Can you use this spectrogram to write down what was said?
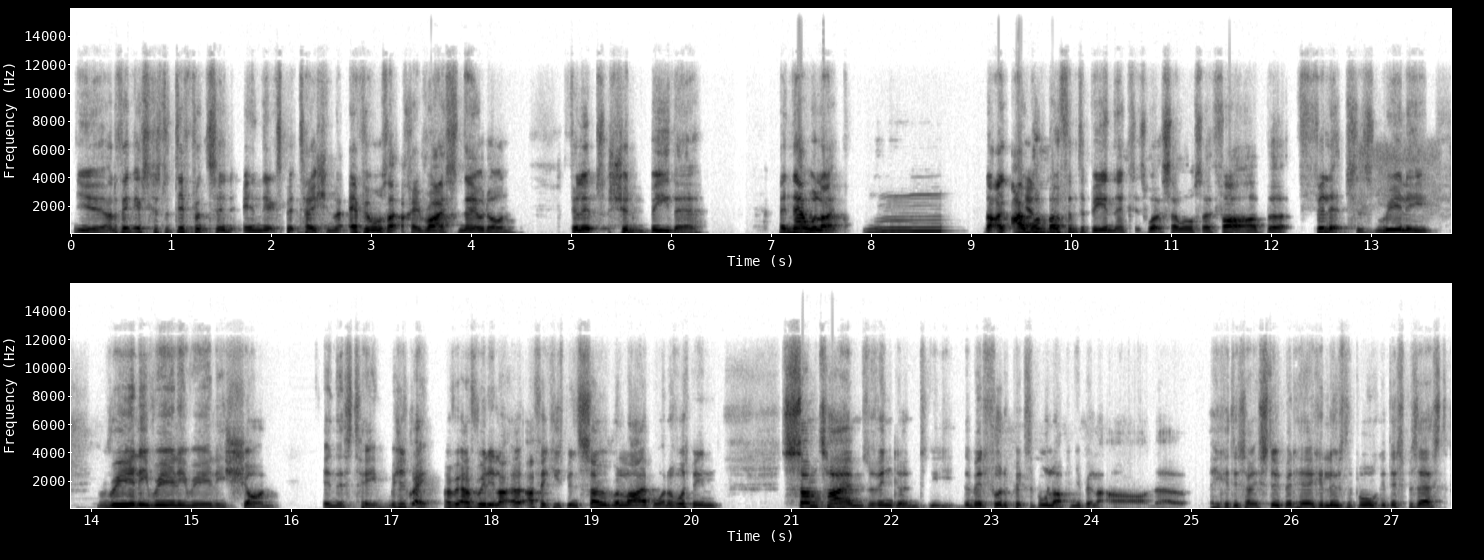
Yeah, and I think it's just a difference in in the expectation that everyone was like, okay, Rice nailed on, Phillips shouldn't be there, and now we're like, mm, like, I, I Yeah. want both of them to be in there because it's worked so well so far, but Phillips has really, really, really, really shone in this team, which is great. I I've really like. I think he's been so reliable, and I've always been. Sometimes with England, the the midfielder picks the ball up, and you're a bit like, oh no, he could do something stupid here. He could lose the ball, get dispossessed.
